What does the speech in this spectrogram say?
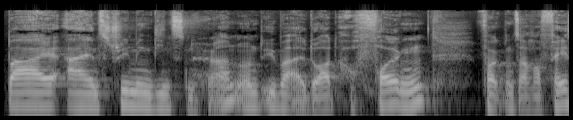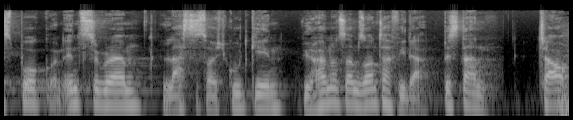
bei allen Streaming-Diensten hören und überall dort auch folgen. Folgt uns auch auf Facebook und Instagram. Lasst es euch gut gehen. Wir hören uns am Sonntag wieder. Bis dann. Ciao.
